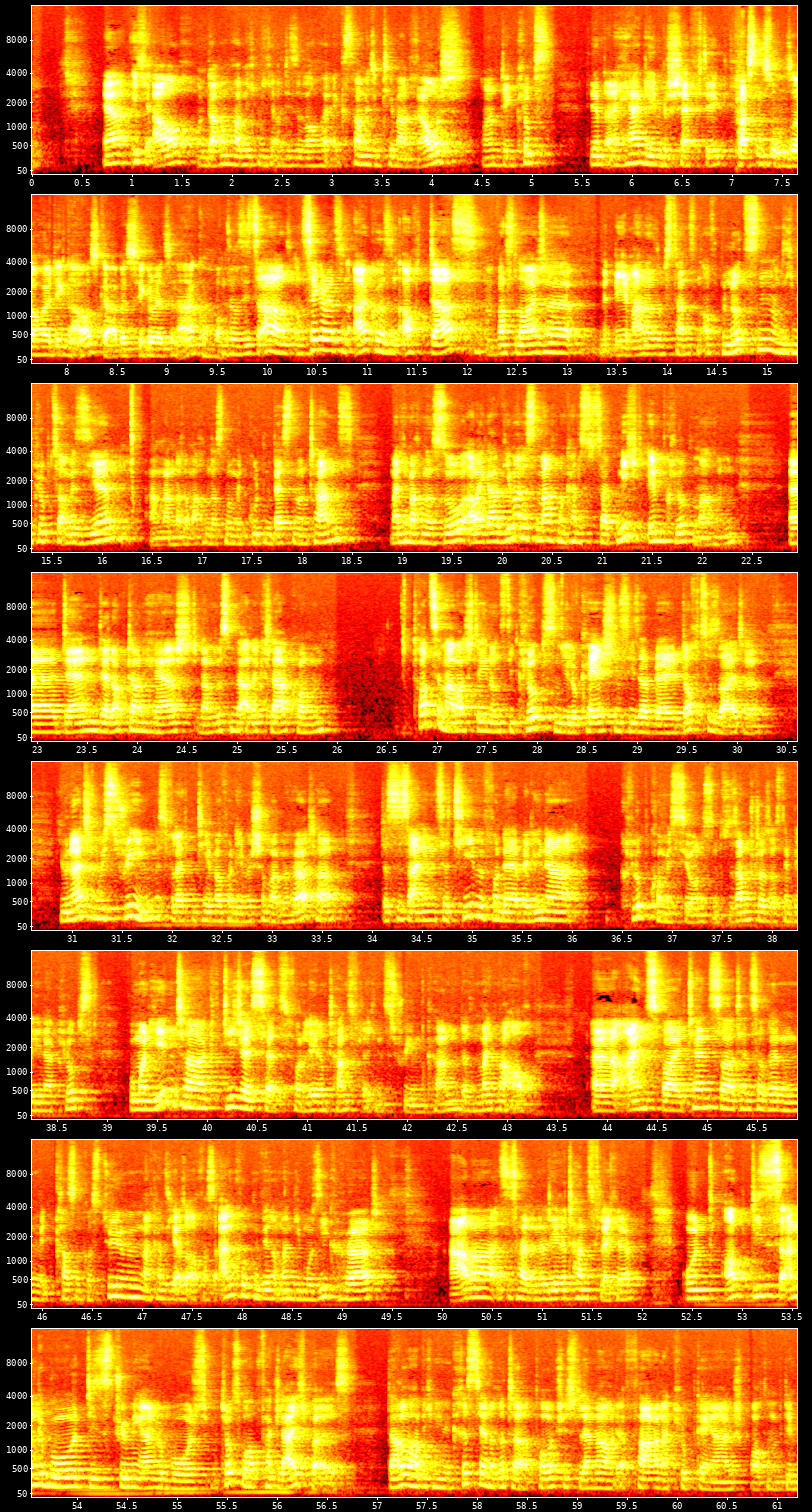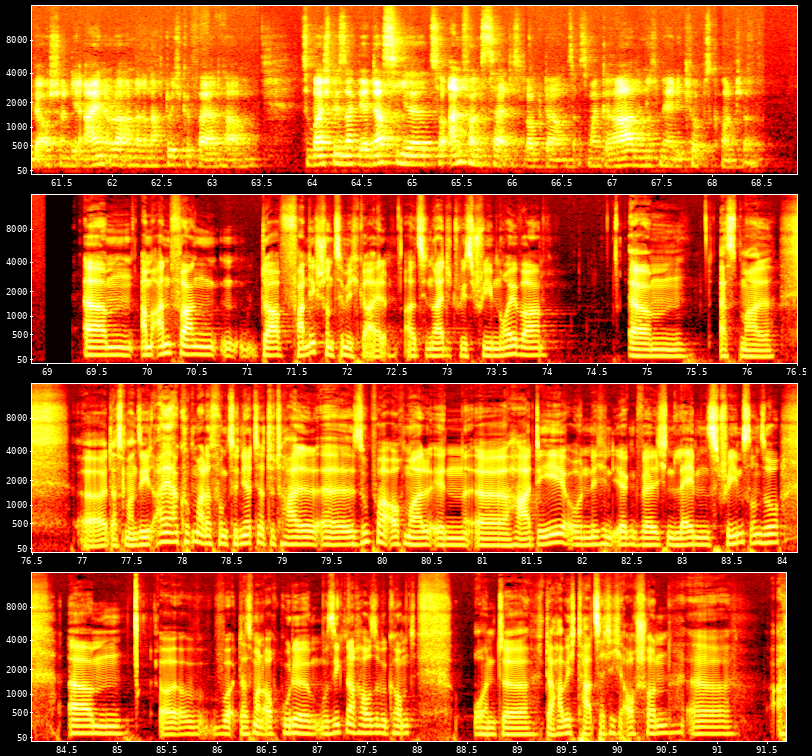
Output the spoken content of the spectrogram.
Ja, ich auch und darum habe ich mich auch diese Woche extra mit dem Thema Rausch und den Clubs wieder mit Einhergehen beschäftigt. Passend zu unserer heutigen Ausgabe, Cigarettes und Alkohol. So sieht's aus. Und Cigarettes und Alkohol sind auch das, was Leute mit neben anderen Substanzen oft benutzen, um sich im Club zu amüsieren. Andere machen das nur mit guten Bässen und Tanz. Manche machen das so, aber egal wie man es macht, man kann es zurzeit nicht im Club machen, äh, denn der Lockdown herrscht, da müssen wir alle klarkommen. Trotzdem aber stehen uns die Clubs und die Locations dieser Welt doch zur Seite. United We Stream ist vielleicht ein Thema, von dem ihr schon mal gehört habt. Das ist eine Initiative von der Berliner Clubkommission, das ist ein Zusammenschluss aus den Berliner Clubs, wo man jeden Tag DJ-Sets von leeren Tanzflächen streamen kann. Da sind manchmal auch äh, ein, zwei Tänzer, Tänzerinnen mit krassen Kostümen. Man kann sich also auch was angucken, während man die Musik hört. Aber es ist halt eine leere Tanzfläche. Und ob dieses Angebot, dieses Streaming-Angebot mit Clubs überhaupt vergleichbar ist, darüber habe ich mich mit Christian Ritter, Poetry Slammer und erfahrener Clubgänger gesprochen, mit dem wir auch schon die ein oder andere Nacht durchgefeiert haben. Zum Beispiel sagt er das hier zur Anfangszeit des Lockdowns, als man gerade nicht mehr in die Clubs konnte. Ähm, am Anfang, da fand ich schon ziemlich geil, als United Restream neu war. Ähm, Erstmal, äh, dass man sieht, ah ja, guck mal, das funktioniert ja total äh, super, auch mal in äh, HD und nicht in irgendwelchen lamen Streams und so. Ähm, äh, dass man auch gute Musik nach Hause bekommt. Und äh, da habe ich tatsächlich auch schon äh,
